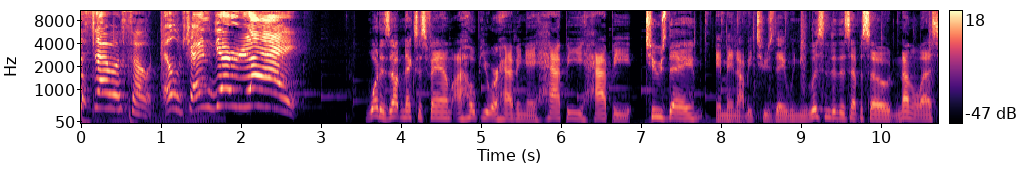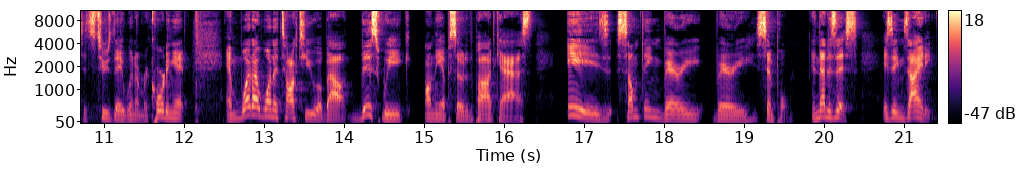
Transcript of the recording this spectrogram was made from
this episode. It'll change your life. What is up, Nexus fam? I hope you are having a happy, happy Tuesday. It may not be Tuesday when you listen to this episode. Nonetheless, it's Tuesday when I'm recording it. And what I want to talk to you about this week on the episode of the podcast is something very, very simple. And that is this is anxiety.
